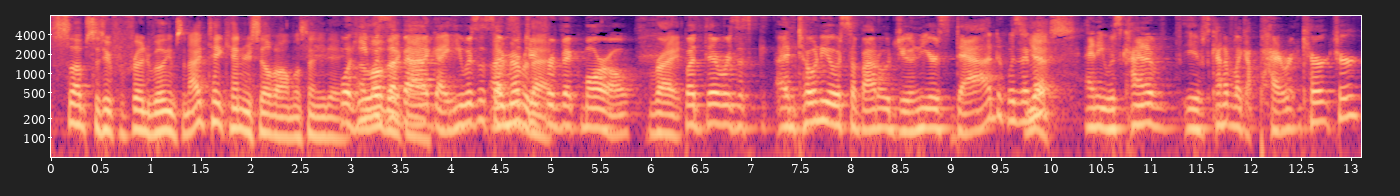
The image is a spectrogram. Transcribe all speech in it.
substitute for Fred Williamson. I'd take Henry Silva almost any day. well, he I was love the that bad guy. He was the I remember substitute that. for Vic Morrow. Right. But there was this Antonio Sabato Jr.'s dad was in Yes. it, and he was kind of he was kind of like a pirate character.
